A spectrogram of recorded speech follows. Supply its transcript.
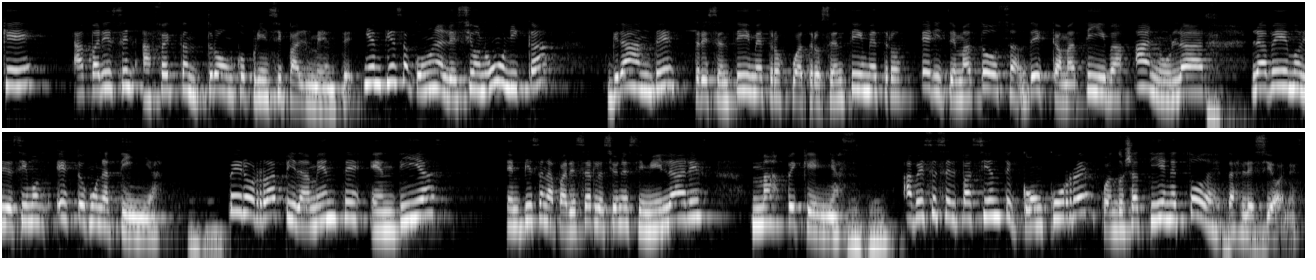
que aparecen, afectan tronco principalmente. Y empieza con una lesión única, grande, 3 centímetros, 4 centímetros, eritematosa, descamativa, anular. La vemos y decimos, esto es una tiña pero rápidamente en días empiezan a aparecer lesiones similares más pequeñas. A veces el paciente concurre cuando ya tiene todas estas lesiones.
